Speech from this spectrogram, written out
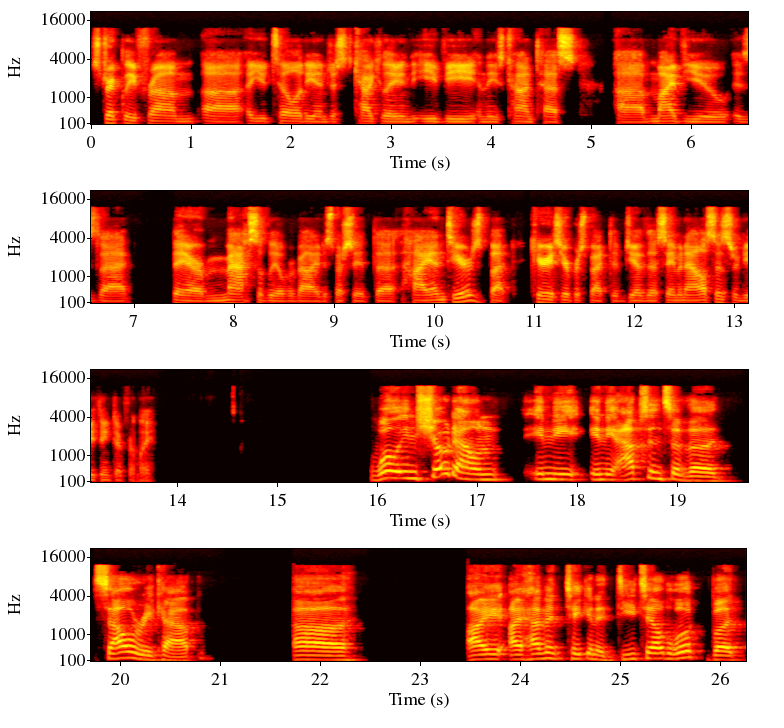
strictly from uh, a utility and just calculating the EV in these contests, uh, my view is that they are massively overvalued, especially at the high end tiers. But curious your perspective. Do you have the same analysis or do you think differently? Well, in Showdown, in the in the absence of a salary cap, uh I I haven't taken a detailed look, but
